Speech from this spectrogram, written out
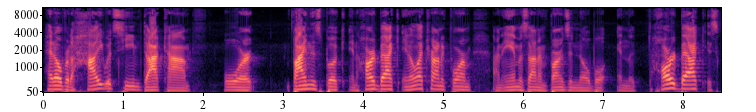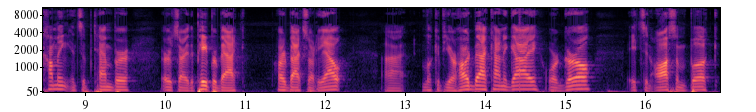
head over to HollywoodTeam.com or find this book in hardback in electronic form on Amazon and Barnes and Noble. And the hardback is coming in September, or sorry, the paperback Hardback's already out. Uh, look, if you're a hardback kind of guy or girl, it's an awesome book.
